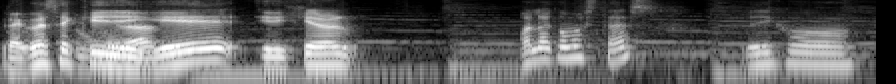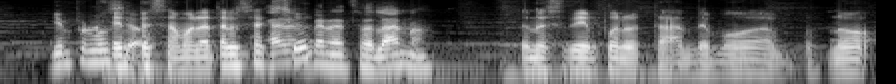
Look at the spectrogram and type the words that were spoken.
La cosa es que Humedad. llegué y dijeron, hola, ¿cómo estás? Le dijo, Bien pronunciado. empezamos la transacción. venezolano. En ese tiempo no estaban de moda, pues, no,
